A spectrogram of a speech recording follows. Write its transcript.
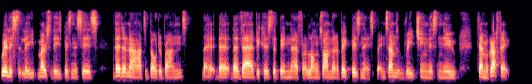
realistically, most of these businesses, they don't know how to build a brand they're, they're, they're there because they've been there for a long time. They're a big business, but in terms of reaching this new demographic,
